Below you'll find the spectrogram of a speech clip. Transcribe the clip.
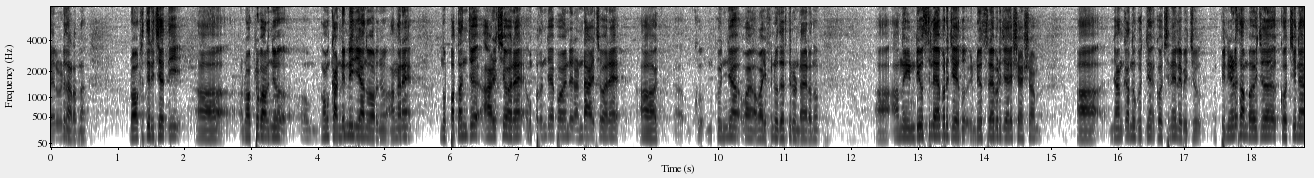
ഡെലിവറി നടന്ന്. ഡോക്ടർ തിരിച്ചെത്തി. ഡോക്ടർ പറഞ്ഞു നമുക്ക് കണ്ടിന്യൂ ചെയ്യാമെന്ന് പറഞ്ഞു. അങ്ങനെ മുപ്പത്തഞ്ച് ആഴ്ച വരെ മുപ്പത്തഞ്ച് പോയിന്റ് രണ്ടാഴ്ച വരെ കുഞ്ഞ് വൈഫിന്റെ ഉദരത്തിലുണ്ടായിരുന്നു. അന്ന് ഇൻഡ്യൂസ് ലേബർ ചെയ്തു. ഇൻഡ്യൂസ് ലേബർ ചെയ്ത ശേഷം ഞങ്ങൾക്ക് അന്ന് കുഞ്ഞിനെ കൊച്ചിനെ ലഭിച്ചു. പിന്നീട് സംഭവിച്ചത് കൊച്ചിന്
